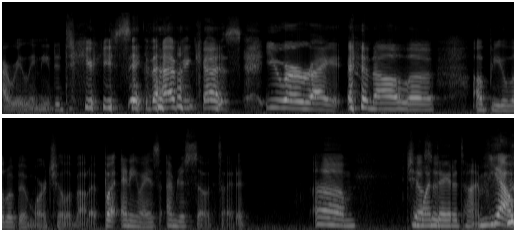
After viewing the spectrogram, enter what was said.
I really needed to hear you say that because you are right, and I'll uh, I'll be a little bit more chill about it." But anyways, I'm just so excited. Um, she One also- day at a time. yeah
